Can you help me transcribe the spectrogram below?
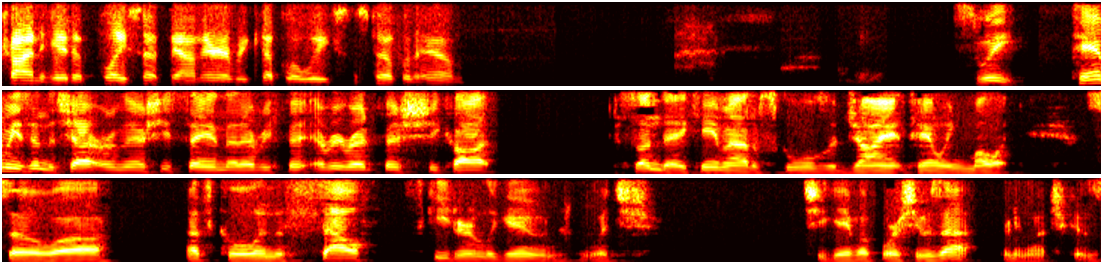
trying to hit a place up down there every couple of weeks and stuff with him. Sweet. Tammy's in the chat room there. She's saying that every fi- every redfish she caught Sunday came out of schools a giant tailing mullet. So uh, that's cool. In the South Skeeter Lagoon, which she gave up where she was at pretty much because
